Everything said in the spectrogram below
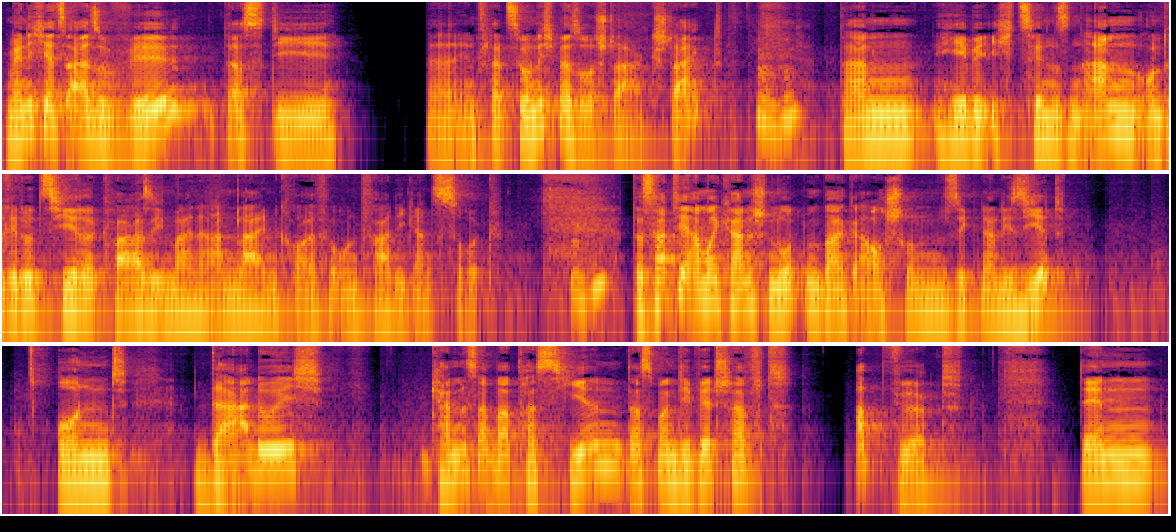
Wenn ich jetzt also will, dass die äh, Inflation nicht mehr so stark steigt, mhm. dann hebe ich Zinsen an und reduziere quasi meine Anleihenkäufe und fahre die ganz zurück. Das hat die amerikanische Notenbank auch schon signalisiert. Und dadurch kann es aber passieren, dass man die Wirtschaft abwirkt. Denn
